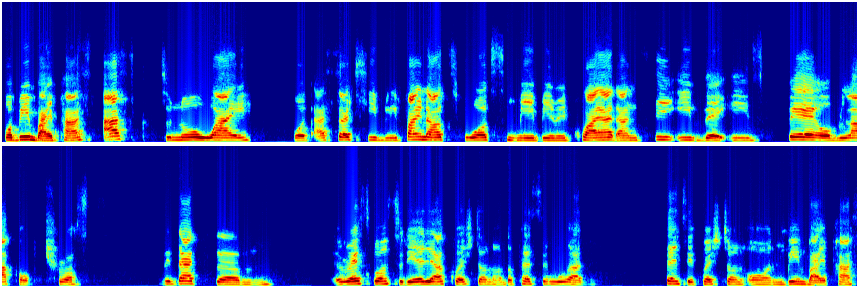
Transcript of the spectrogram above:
For being bypassed, ask to know why but assertively find out what may be required and see if there is fear of lack of trust. That's um, a response to the earlier question on the person who had sent a question on being bypassed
